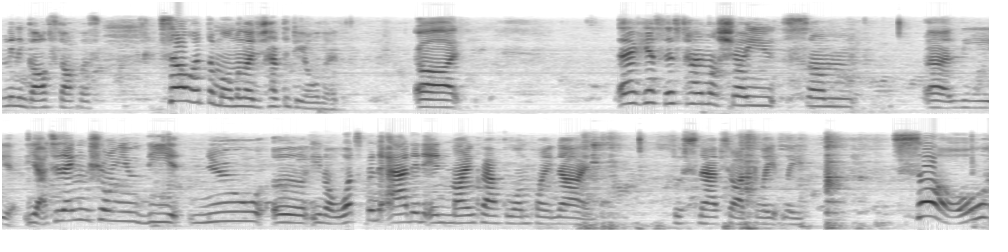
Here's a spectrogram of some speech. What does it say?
I mean, Gobstoppers. So, at the moment, I just have to deal with it. Uh, I guess this time I'll show you some, uh, the, yeah, today I'm to be showing you the new, uh, you know, what's been added in Minecraft 1.9 for snapshots lately. So,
